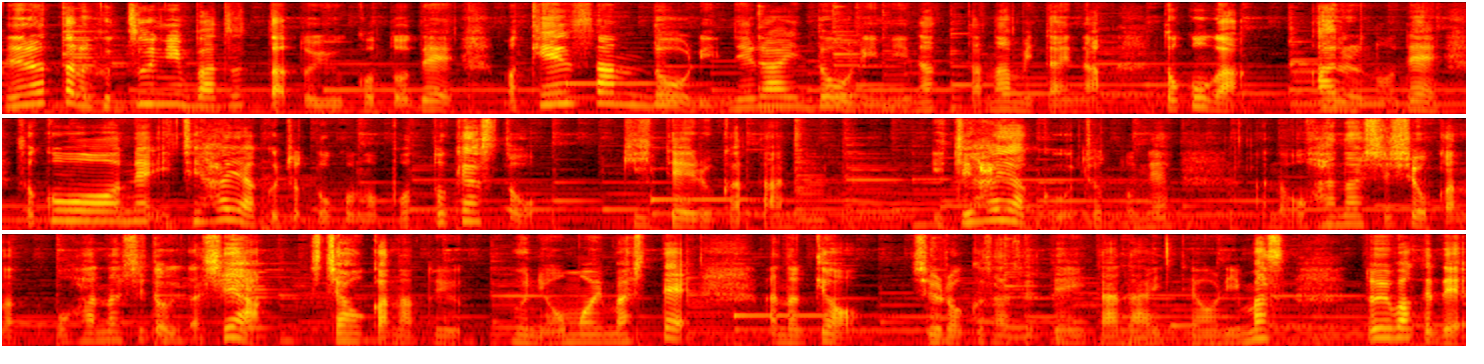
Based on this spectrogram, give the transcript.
狙ったら普通にバズったということで、まあ、計算通り、狙い通りになったなみたいなとこがあるので、そこをね、いち早くちょっとこのポッドキャストを聞いている方にいち早くちょっとねあのお話ししようかなお話というかシェアしちゃおうかなというふうに思いましてあの今日収録させていただいております。というわけで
